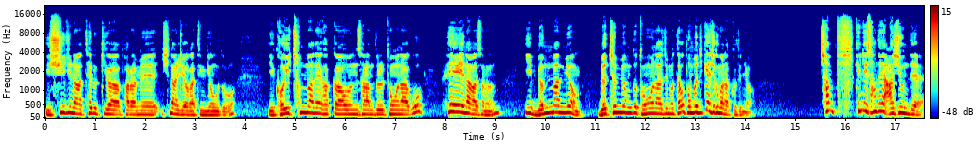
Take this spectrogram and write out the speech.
이 쉬리나 태극기가 바람에 휘날려 같은 경우도 이 거의 천만에 가까운 사람들을 동원하고 회에 나가서는 이 몇만 명, 몇천 명도 동원하지 못하고 번번이 깨지고 말았거든요. 참 굉장히 상당히 아쉬운데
